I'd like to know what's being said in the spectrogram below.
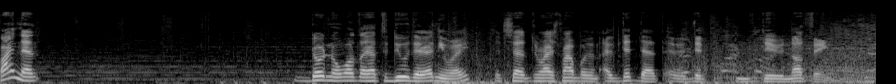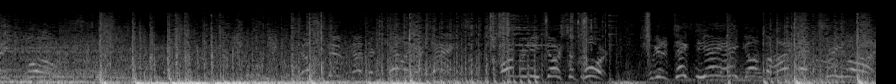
Fine then. Don't know what I had to do there anyway. It said to rise my button. I did that and it did do nothing. We're gonna take the AA gun behind that tree line!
